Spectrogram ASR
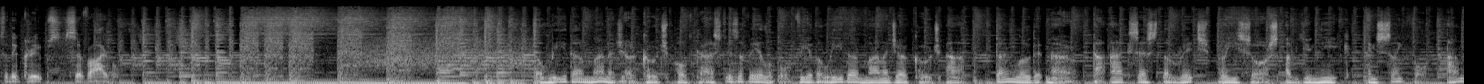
to the group's survival. Leader Manager Coach podcast is available via the Leader Manager Coach app. Download it now to access the rich resource of unique, insightful, and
